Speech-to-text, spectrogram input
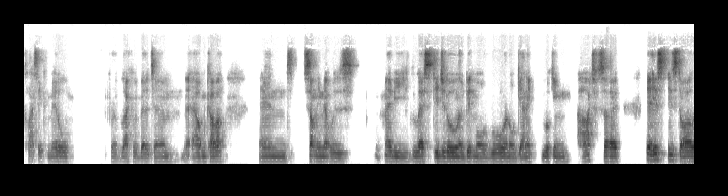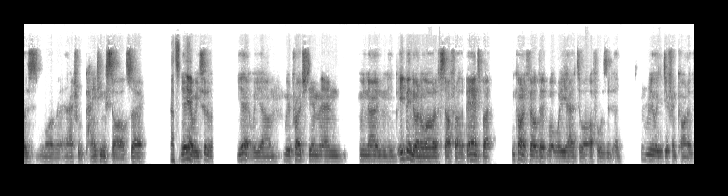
classic metal, for lack of a better term, album cover and something that was maybe less digital and a bit more raw and organic looking art. So yeah, his his style is more of an actual painting style. So that's yeah, yeah. we sort of yeah we um we approached him and we known he'd, he'd been doing a lot of stuff for other bands, but we kind of felt that what we had to offer was a, a really different kind of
